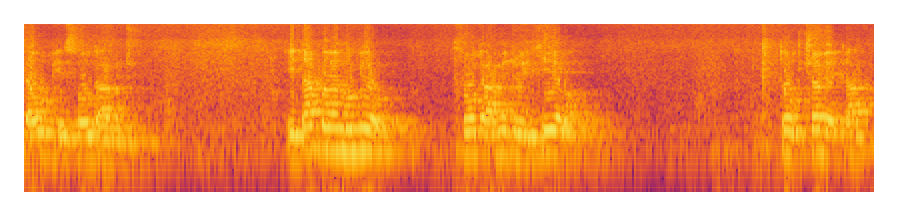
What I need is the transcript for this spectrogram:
da ubije svoga Amidžu. I tako je on ubio svoga Amidžu i tijelo tog čovjeka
